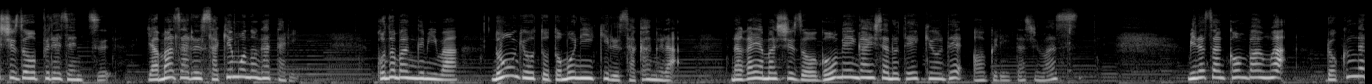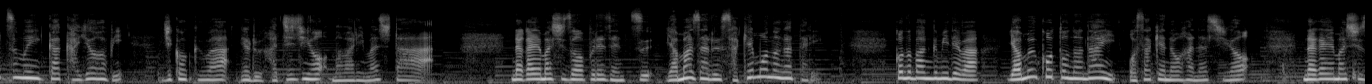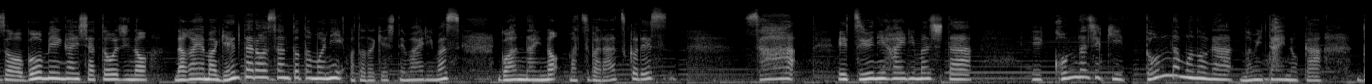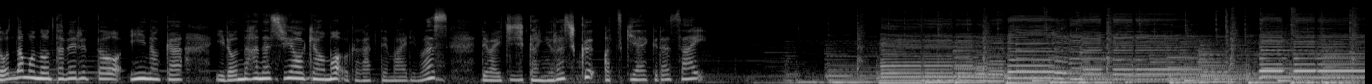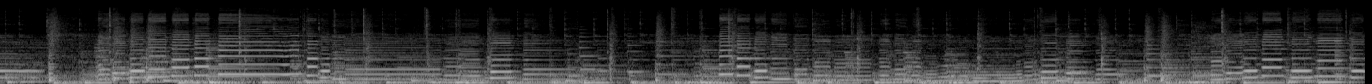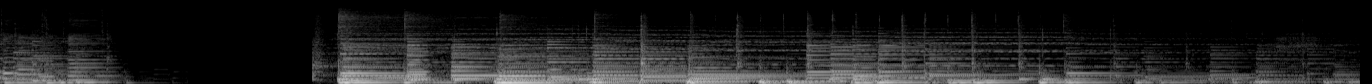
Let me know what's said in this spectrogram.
酒造プレゼンツ山猿酒物語。この番組は農業とともに生きる酒蔵長山酒造合名会社の提供でお送りいたします。皆さんこんばんは。6月6日火曜日。時刻は夜8時を回りました。長山酒造プレゼンツ山猿酒物語。この番組ではやむことのないお酒のお話を長山酒造合名会社当時の長山源太郎さんとともにお届けしてまいります。ご案内の松原敦子です。さあえ梅雨に入りました。えこんな時期どんなものが飲みたいのかどんなものを食べるといいのかいろんな話を今日も伺ってまいります。では1時間よろしくお付き合いください。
